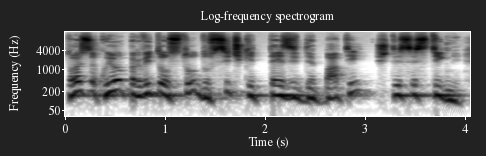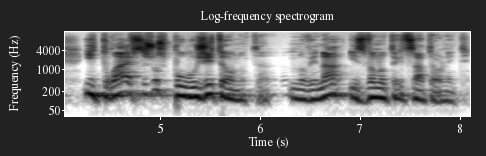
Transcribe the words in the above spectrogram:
Тоест, ако има правителство, до всички тези дебати ще се стигне. И това е всъщност положителната новина извън отрицателните.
